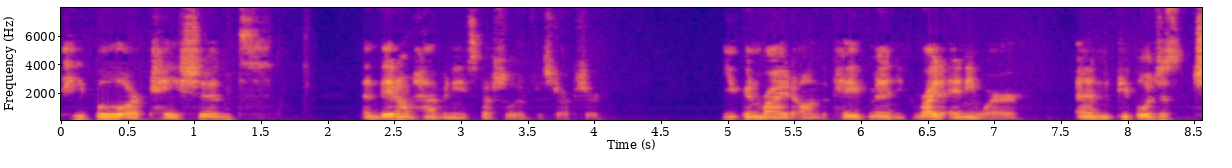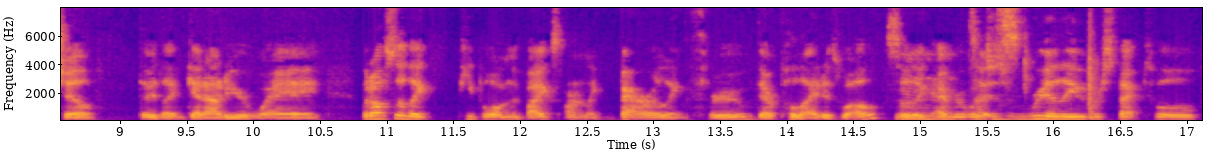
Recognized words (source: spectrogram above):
people are patient and they don't have any special infrastructure. You can ride on the pavement, you can ride anywhere, and people are just chill. They like get out of your way, but also like people on the bikes aren't like barreling through. They're polite as well, so like Mm, everyone's so just really respectful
